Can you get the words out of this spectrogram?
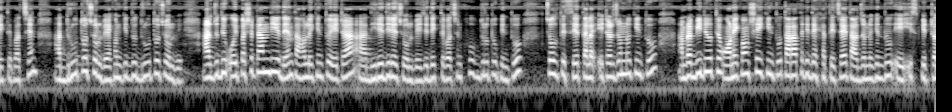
দেখতে পাচ্ছেন? আর দ্রুত চলবে। এখন কিন্তু দ্রুত চলবে। আর যদি ওই পাশে টান দিয়ে দেন, তাহলে কিন্তু এটা ধীরে ধীরে চলবে। যে দেখতে পাচ্ছেন খুব দ্রুত কিন্তু চলতেছে। তাহলে এটার জন্য কিন্তু আমরা ভিডিওতে অনেক অংশেই কিন্তু তাড়াতাড়ি দেখাতে চাই। তার জন্য কিন্তু এই স্পিডটা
